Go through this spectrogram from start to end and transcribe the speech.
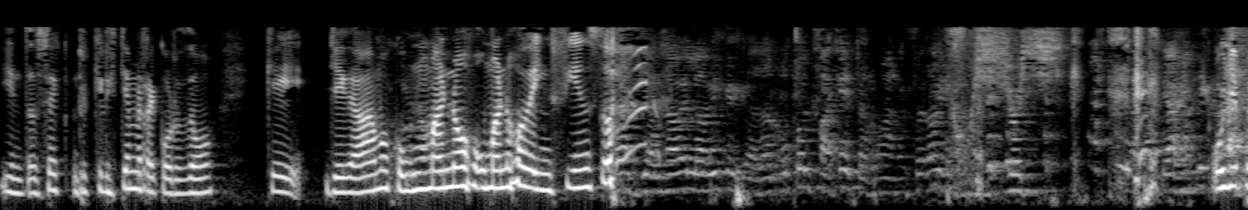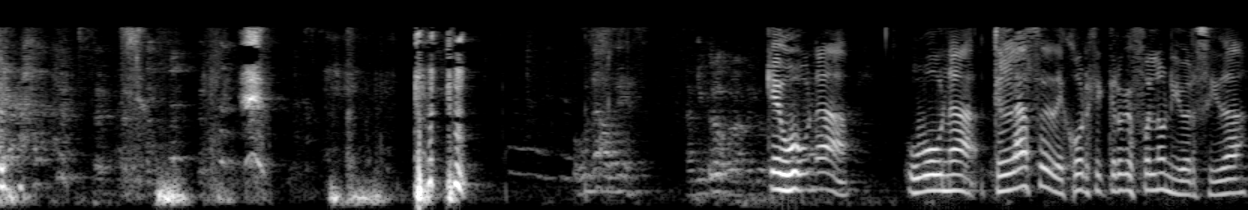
Y entonces Cristian me recordó que llegábamos con un manojo, un manojo de incienso. Oye, pero... una vez que hubo una hubo una clase de Jorge, creo que fue en la universidad,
